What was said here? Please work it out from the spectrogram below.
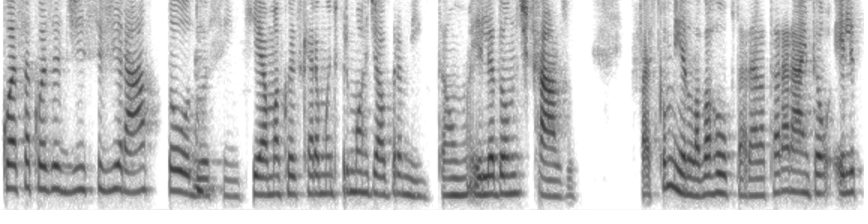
Com essa coisa de se virar todo, assim, que é uma coisa que era muito primordial para mim. Então, ele é dono de casa, faz comida, lava roupa, tarará, tarará. Então, ele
